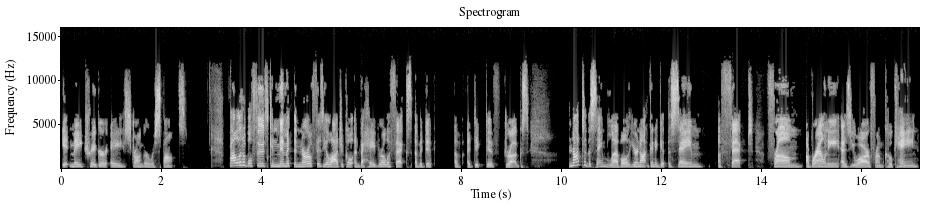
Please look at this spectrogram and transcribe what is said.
it may trigger a stronger response. Palatable foods can mimic the neurophysiological and behavioral effects of, addic- of addictive drugs. Not to the same level. You're not going to get the same effect from a brownie as you are from cocaine.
